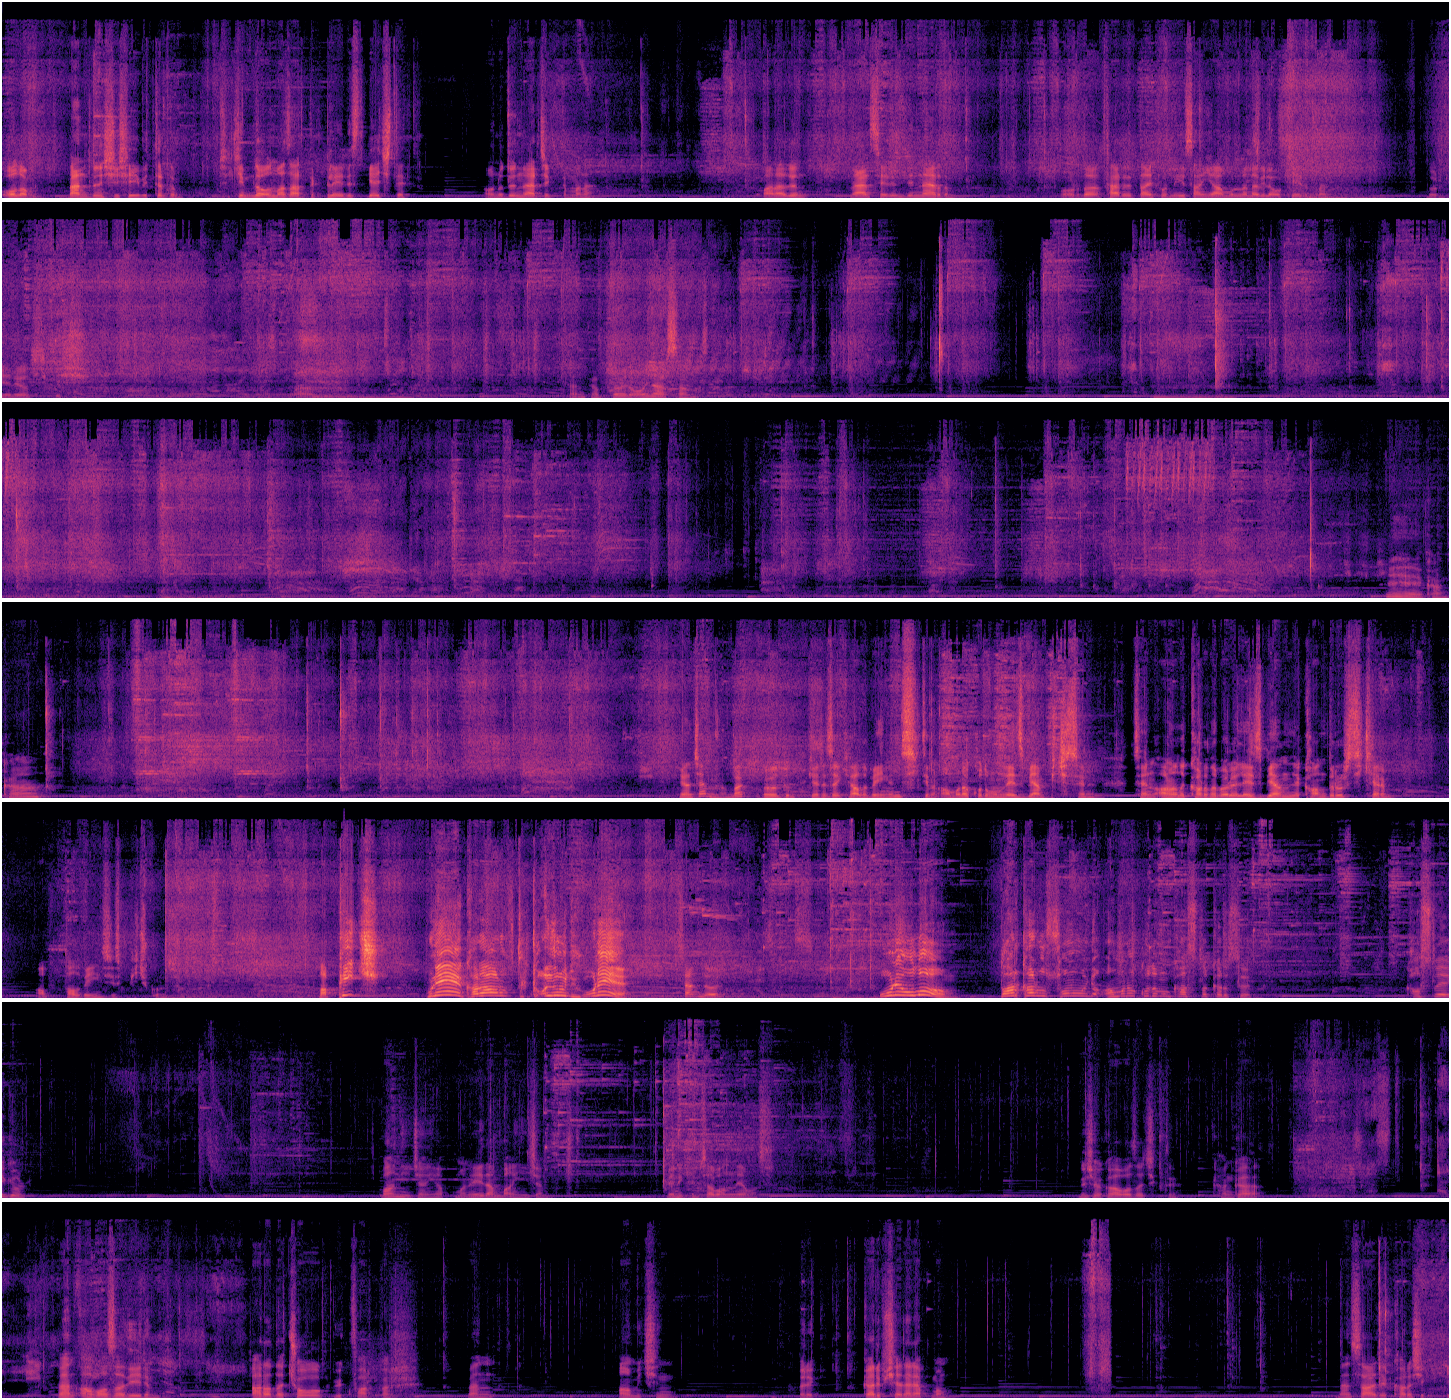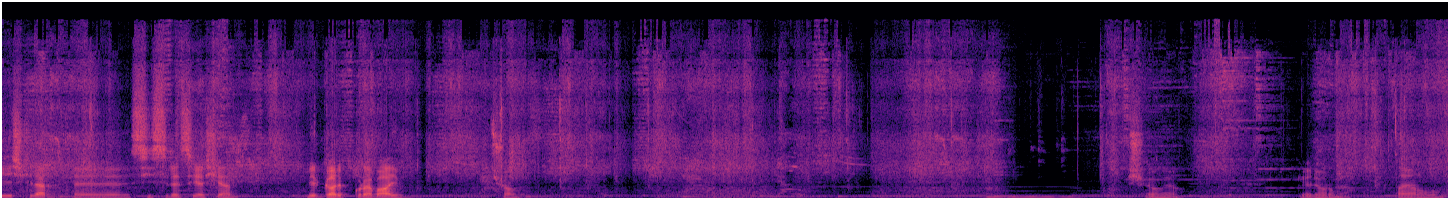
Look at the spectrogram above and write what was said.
Oğlum ben dün şişeyi bitirdim. Çekimde olmaz artık playlist geçti. Onu dün verecektin bana. Bana dün verseydin dinlerdim. Orada Ferdi Tayfur Nisan yağmurlarına bile okeydim ben. Dur geliyor sikiş. Kanka böyle oynarsan kanka. Gelecek mi? Bak öldün. Gerizekalı beynini siktimin. Amına kodumun lezbiyen piçi seni. Senin ananı karını böyle lezbiyenle kandırır sikerim. Aptal beyinsiz piç kurusu. La piç! Bu ne? Karar... O ne? Sen de öl. O ne oğlum? Dark Arrow son oyunu amına kodumun kaslı karısı. Kaslıya göl. Ban yiyeceksin yapma. Neyden ban yiyeceğim? Beni kimse banlayamaz. Düşök avaza çıktı. Kanka. Ben avaza değilim. Arada çok büyük fark var. Ben am için böyle garip şeyler yapmam. Ben sadece karışık ilişkiler eee silsilesi yaşayan bir garip kurabayım şu an. Bir şey oluyor. Geliyorum. Dayan oğlum.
